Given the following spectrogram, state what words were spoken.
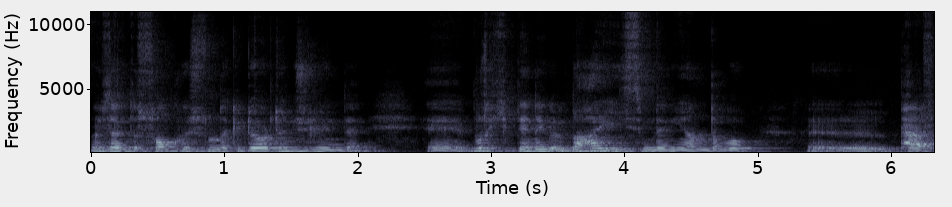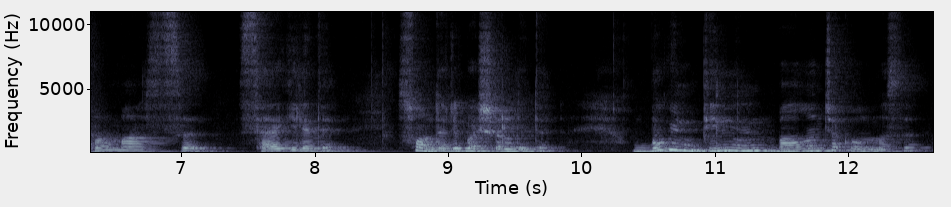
özellikle son koşusundaki dördüncülüğünde e, bu rakiplerine göre daha iyi isimlerin yanında bu e, performansı sergiledi. Son derece başarılıydı. Bugün dilinin bağlanacak olması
